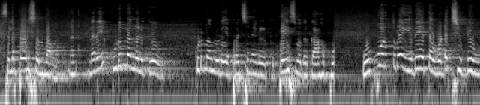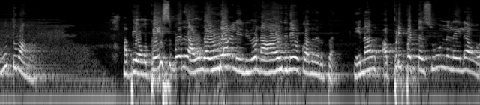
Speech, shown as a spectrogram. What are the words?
சில பேர் சொல்லுவாங்க ந- நிறைய குடும்பங்களுக்கு குடும்பங்களுடைய பிரச்சனைகளுக்கு பேசுவதற்காக போ- ஒவ்வொருத்தரும் இதயத்தை உடைச்சி அப்படியே ஊத்துவாங்க. அப்படி அவங்க பேசும்போது அவங்க அழுகுறாங்க இல்லையோ நான் அழுதுனே உட்கார்ந்து இருப்பேன். ஏன்னால் அப்படிப்பட்ட சூழ்நிலையில் அவங்க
